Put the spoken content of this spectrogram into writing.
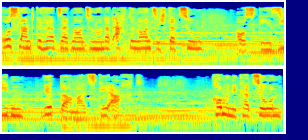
Russland gehört seit 1998 dazu. Aus G7 wird damals G8. Kommunikation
